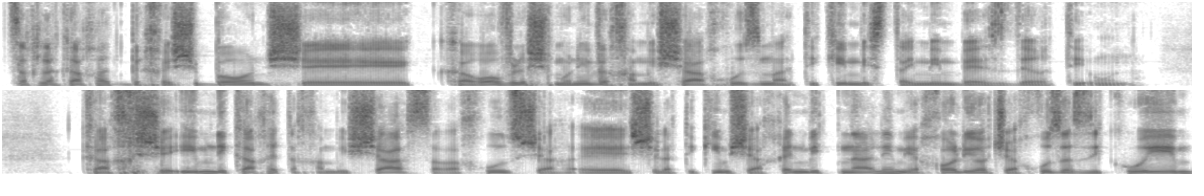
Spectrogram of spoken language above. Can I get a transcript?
צריך לקחת בחשבון שקרוב ל-85% מהתיקים מסתיימים בהסדר טיעון. כך שאם ניקח את ה-15% אה, של התיקים שאכן מתנהלים, יכול להיות שאחוז הזיכויים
